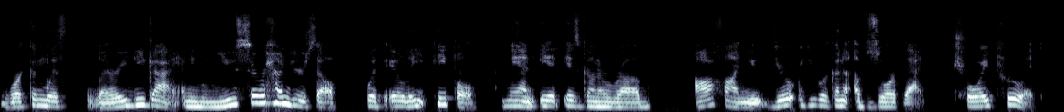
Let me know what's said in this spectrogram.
working with Lari Dee Guy, I mean, when you surround yourself with elite people, man, it is going to rub off on you. You're, you are going to absorb that. Troy Pruitt,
